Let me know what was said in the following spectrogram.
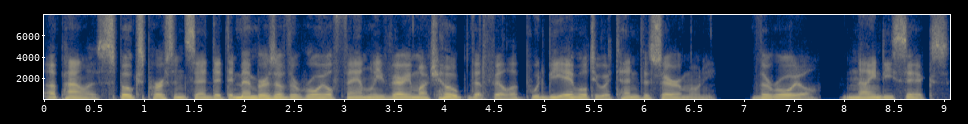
a palace spokesperson said that the members of the royal family very much hoped that Philip would be able to attend the ceremony. The royal, 96,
